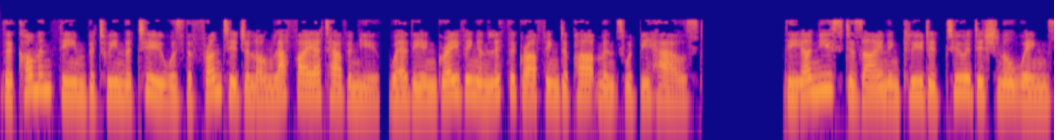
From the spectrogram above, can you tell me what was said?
The common theme between the two was the frontage along Lafayette Avenue, where the engraving and lithographing departments would be housed. The unused design included two additional wings,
